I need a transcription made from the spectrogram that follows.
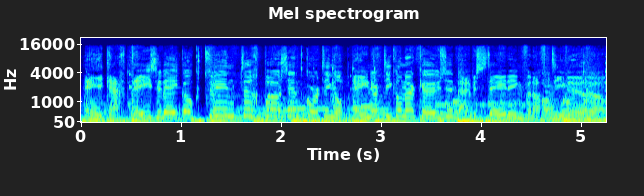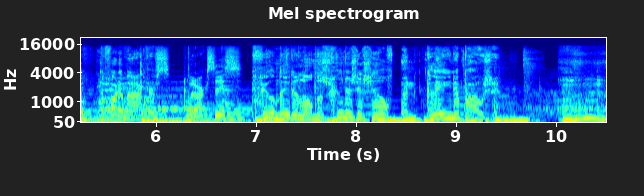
En je krijgt deze week ook 20% korting op één artikel naar keuze... bij besteding vanaf 10 euro. Voor de makers, Praxis. Veel Nederlanders gunnen zichzelf een kleine pauze. Hmm.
